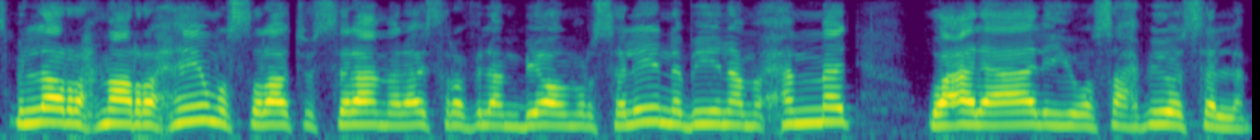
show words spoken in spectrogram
بسم الله الرحمن الرحيم والصلاة والسلام على أشرف الأنبياء والمرسلين نبينا محمد وعلى آله وصحبه وسلم.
